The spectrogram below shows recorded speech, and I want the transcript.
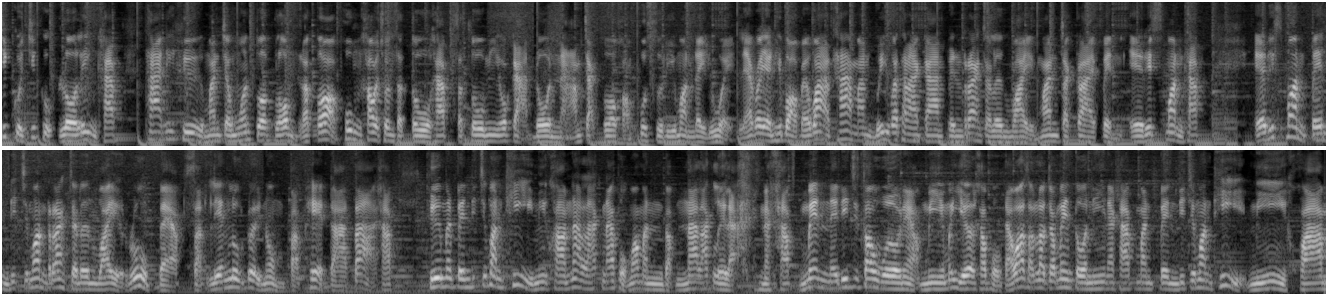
จิกุจิกุโรลลิงครับท่านี้คือมันจะม้วนตัวกลม แล้วก็พุ่งเข้าชนศัตรูครับศัตรูมีโอกาสโดนหนามจากตัวของพุซูริมอนได้ด้วย แล้วก็อย่างที่บอกไปว่าถ้ามันวิวัฒนาการเป็นร่างเจริญวัยมันจะกลายเป็นเอริสมอนครับ เอริสมอนเป็นดิจิมอนร่างเจริญวัยรูปแบบสัตว์เลี้ยงลูกด้วยนมประเภท Data ครับ คือมันเป็นดิจิมอนที่มีความน่ารักนะ ผมว่ามันแบบน่ารักเลยแหละนะครับเม่นในดิจิตอลเวิลด์เนี่ยมีไม่เยอะครับผมแต่ว่าสำหรับเจ้าเม่นตัวนี้นะครับมันเป็นดิจิมอนที่มีความ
